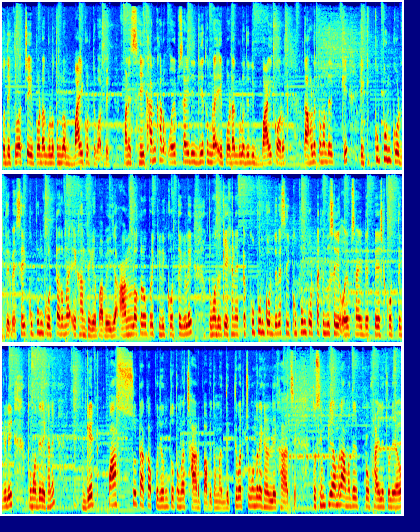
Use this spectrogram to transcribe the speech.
তো দেখতে পাচ্ছ এই প্রোডাক্টগুলো তোমরা বাই করতে পারবে। মানে সেইখানকার ওয়েবসাইটে গিয়ে তোমরা এই প্রোডাক্টগুলো যদি বাই করো, তাহলে তোমাদেরকে একটি কুপন কোড দেবে। সেই কুপন কোডটা তোমরা এখান থেকে পাবে। এই যে আনলকের উপরে ক্লিক করতে গেলেই তোমাদেরকে এখানে একটা কুপন কোড দেবে। সেই কুপন কোডটা কিন্তু সেই ওয়েবসাইটে পেস্ট করতে গেলেই তোমাদের এখানে গেট পাঁচশো টাকা পর্যন্ত তোমরা ছাড় পাবে। তোমরা দেখতে পাচ্ছ বন্ধুরা, এখানে লেখা আছে। তো সিম্পলি আমরা আমাদের প্রোফাইলে চলে যাব।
